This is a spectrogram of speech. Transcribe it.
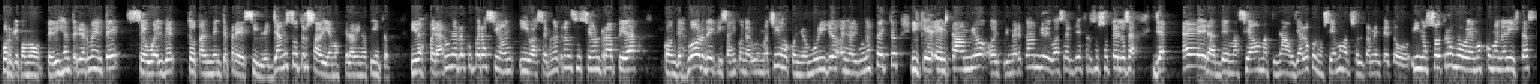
porque como te dije anteriormente, se vuelve totalmente predecible. Ya nosotros sabíamos que la Vinotinto iba a esperar una recuperación, iba a hacer una transición rápida con desborde, quizás y con algún machismo, con John Murillo en algún aspecto, y que el cambio o el primer cambio iba a ser Jefferson Sotelo. O sea, ya era demasiado maquinado, ya lo conocíamos absolutamente todo. Y nosotros lo vemos como analistas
